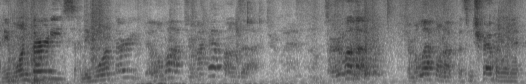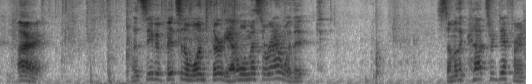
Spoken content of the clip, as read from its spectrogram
I need 130s. I need 130. Fill them up. Turn my headphones up. Turn them up. Turn my left one up. Put some treble in it. All right. Let's see if it fits in a 130. I don't want to mess around with it. Some of the cuts are different.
